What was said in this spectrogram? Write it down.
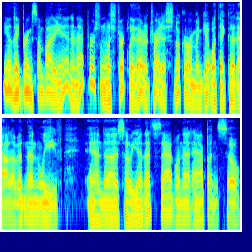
you know they'd bring somebody in, and that person was strictly there to try to snooker them and get what they could out of it, and then leave. And uh, so, yeah, that's sad when that happens. So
